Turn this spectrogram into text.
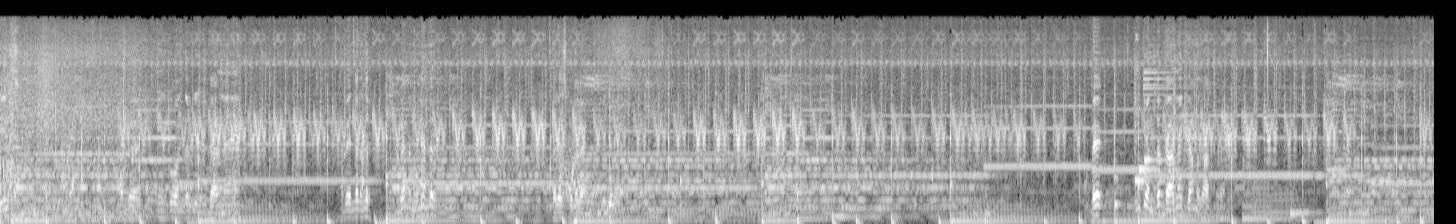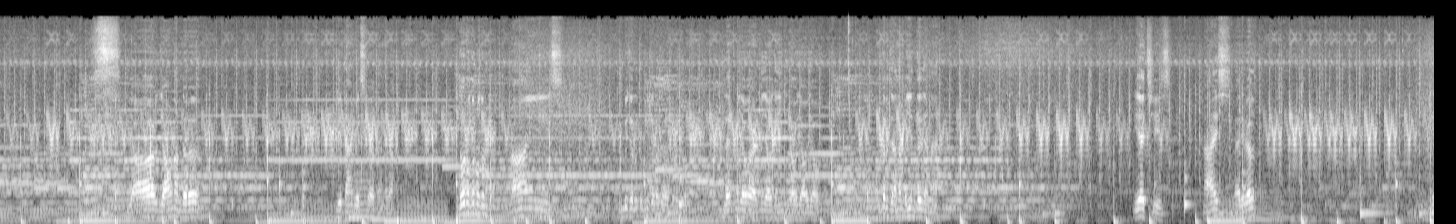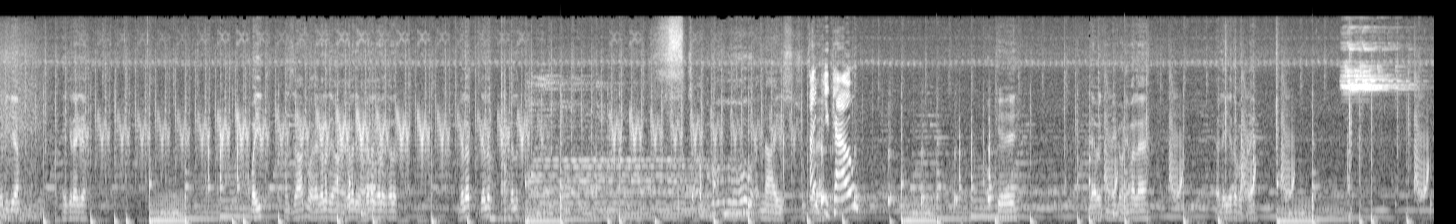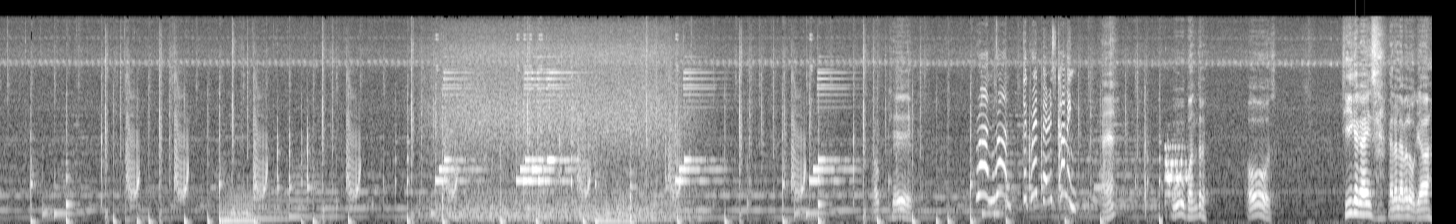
ये अब इनको अंदर की डालना है। अबे, अंदर अंदर। अबे, नमूने अंदर। चलो इसको लगा चलेगा अबे अंदर डालना क्या मज़ाक रहा यार, जाओ ना अंदर। ये टाइम वेस्ट कर रहा है मेरा। दोनों दोनों दोनों नाइस तुम भी चलो, तुम भी चलो चलो चलो चलो। लेफ़्ट में जाओ राइट में जाओ, कहीं भी जाओ जाओ जाओ। अंदर जाना, भाई, अंदर जाना है। ये चीज़ नाइस वेरी वेल ये भी गया एक रह गया भाई मजाक हो रहा है गलत है वहाँ गलत है गलत गलत गलत गलत गलत गलत nice Thank you, cow. Okay level कम होने वाला है पहले ये तो पकड़े okay Run, run! The great bear is coming! हैं ओ बंदर ओ, ठीक है गाइस पहला लेवल हो गया।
